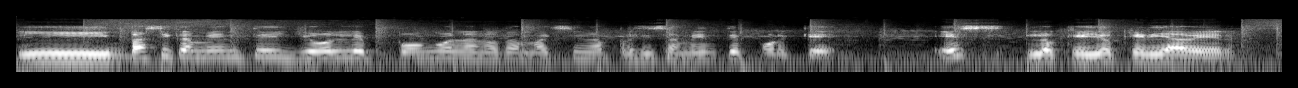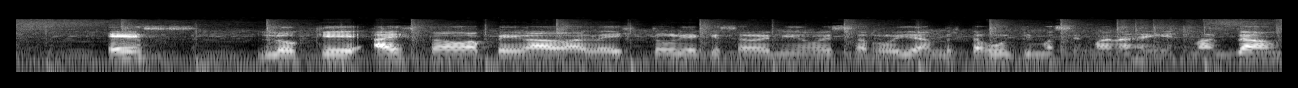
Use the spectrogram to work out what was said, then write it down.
Y básicamente yo le pongo la nota máxima precisamente porque es lo que yo quería ver, es lo que ha estado apegado a la historia que se ha venido desarrollando estas últimas semanas en SmackDown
